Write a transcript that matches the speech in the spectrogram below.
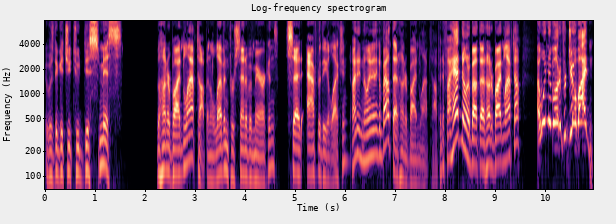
It was to get you to dismiss the Hunter Biden laptop. And 11% of Americans said after the election, I didn't know anything about that Hunter Biden laptop. And if I had known about that Hunter Biden laptop, I wouldn't have voted for Joe Biden,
